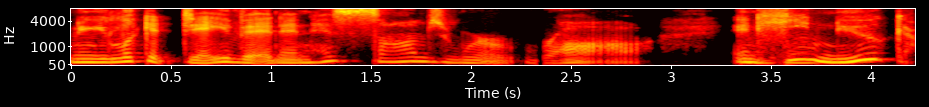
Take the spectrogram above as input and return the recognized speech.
Know, you look at David and his Psalms were raw and mm-hmm. he knew God.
